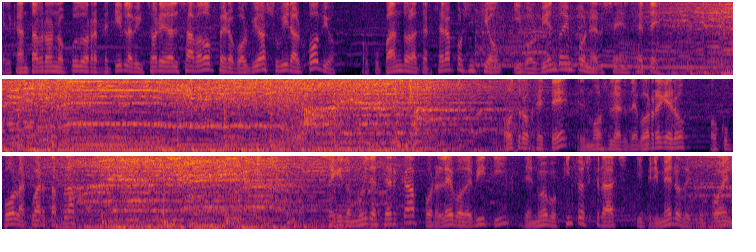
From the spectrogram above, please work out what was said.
El cántabro no pudo repetir la victoria del sábado, pero volvió a subir al podio, ocupando la tercera posición y volviendo a imponerse en GT. Otro GT, el Mosler de Borreguero, ocupó la cuarta plaza. Seguido muy de cerca por el Evo de Viti, de nuevo quinto scratch y primero de Grupo N.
